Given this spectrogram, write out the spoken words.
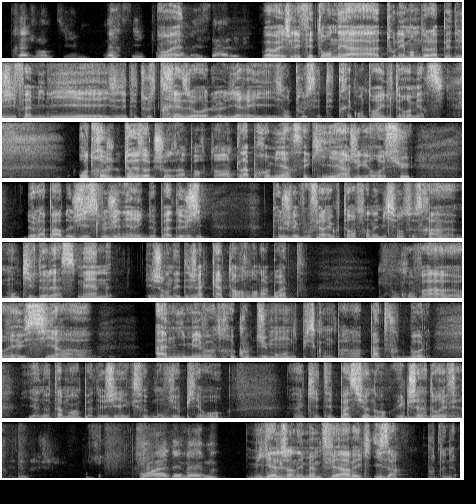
très gentil. Merci pour Ouais. ton message. Ouais, ouais, je l'ai fait tourner à tous les membres de la P2J Family et ils étaient tous très heureux de le lire et ils ont tous été très contents. Ils te remercient. Autre, deux autres choses importantes. La première, c'est qu'hier, j'ai reçu de la part de Gis le générique de Pas de J que je vais vous faire écouter en fin d'émission. Ce sera euh, mon kiff de la semaine et j'en ai déjà 14 dans la boîte. Donc on va euh, réussir à animer votre Coupe du Monde puisqu'on ne parlera pas de football. Il y a notamment un Pas de J avec ce bon vieux Pierrot hein, qui était passionnant et que j'ai adoré faire. Moi de même. Miguel, j'en ai même fait un avec Isa, pour te dire,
